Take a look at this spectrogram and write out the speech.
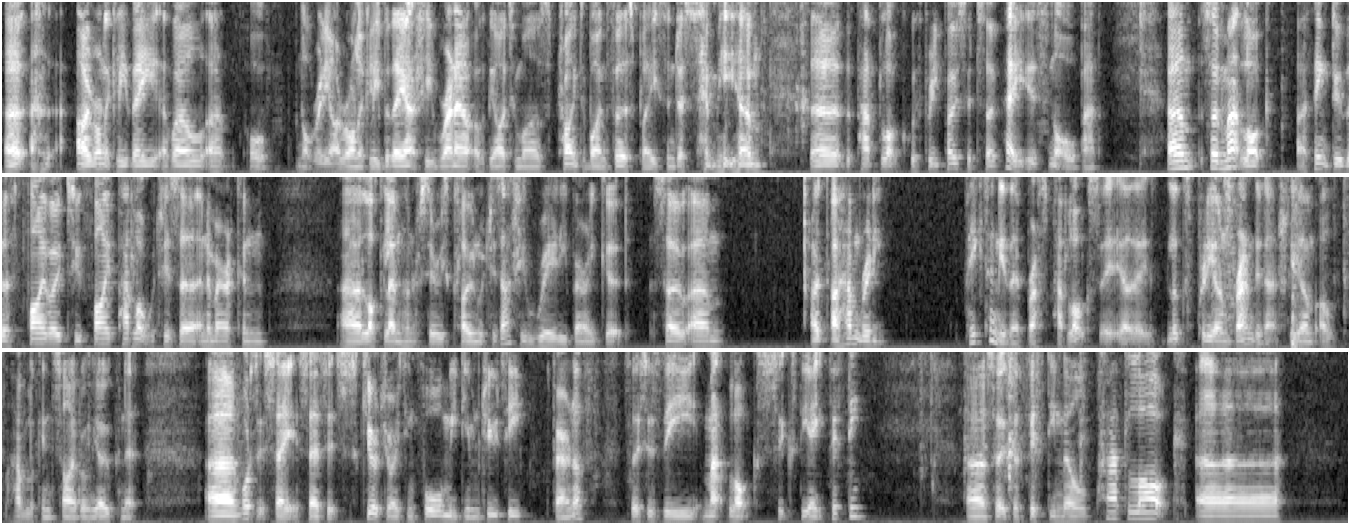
Uh, ironically, they well, uh, or not really ironically, but they actually ran out of the item I was trying to buy in the first place and just sent me um, the the padlock with free postage. So hey, it's not all bad. Um, so Matlock, I think, do the 5025 padlock, which is uh, an American uh, Lock 1100 series clone, which is actually really very good. So um, I, I haven't really picked any of their brass padlocks. It, uh, it looks pretty unbranded actually. Um, I'll have a look inside when we open it. Uh, what does it say? It says it's security rating 4, medium duty. Fair enough. So this is the Matlock 6850. Uh, so it's a 50mm padlock. Uh,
